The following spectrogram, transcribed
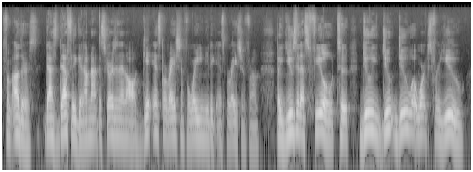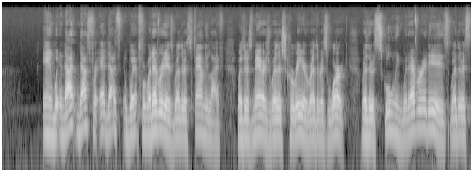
from others. That's definitely good. I'm not discouraging at all. Get inspiration from where you need to get inspiration from, but use it as fuel to do do do what works for you and, and that that's for that's for whatever it is, whether it's family life, whether it's marriage, whether it's career, whether it's work, whether it's schooling, whatever it is, whether it's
